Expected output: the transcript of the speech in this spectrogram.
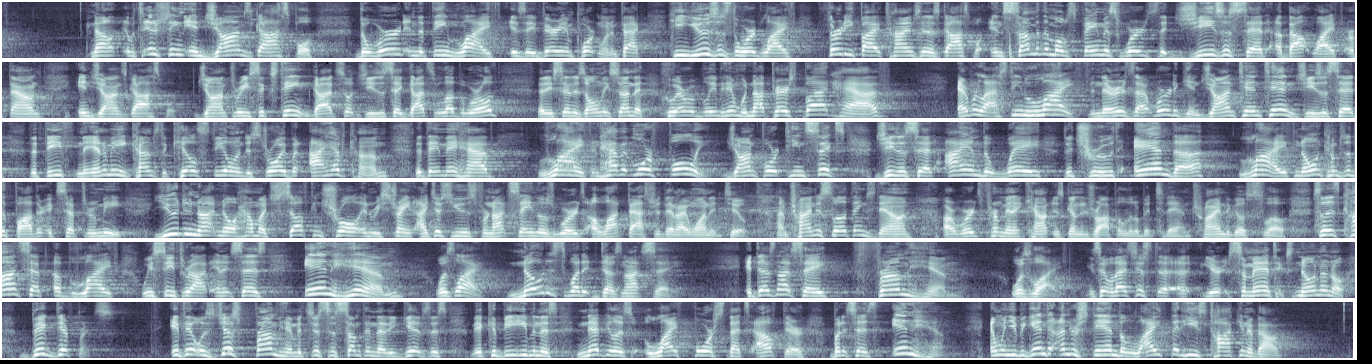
Now, what's interesting in John's gospel, the word in the theme life is a very important one. In fact, he uses the word life 35 times in his gospel. And some of the most famous words that Jesus said about life are found in John's gospel. John 3:16. God so Jesus said, God so loved the world that he sent his only son that whoever would believe in him would not perish but have everlasting life. And there is that word again. John 10 10, Jesus said, The thief and the enemy, he comes to kill, steal, and destroy, but I have come that they may have life and have it more fully. John 14 6, Jesus said, I am the way, the truth, and the life. No one comes to the Father except through me. You do not know how much self control and restraint I just used for not saying those words a lot faster than I wanted to. I'm trying to slow things down. Our words per minute count is going to drop a little bit today. I'm trying to go slow. So, this concept of life we see throughout, and it says, In him was life. Notice what it does not say. It does not say, From him was life. You say, Well, that's just uh, uh your semantics. No, no, no. Big difference. If it was just from him, it's just something that he gives. This, it could be even this nebulous life force that's out there, but it says in him. And when you begin to understand the life that he's talking about,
